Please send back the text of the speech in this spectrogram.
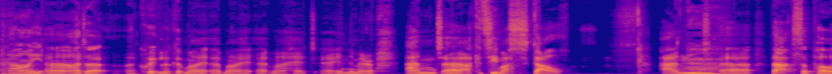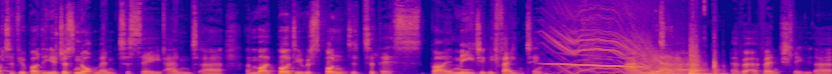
And I uh, had a, a quick look at my at my at my head uh, in the mirror, and uh, I could see my skull. And uh, that's a part of your body you're just not meant to see. And uh, and my body responded to this by immediately fainting. And Yeah. uh, eventually uh,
